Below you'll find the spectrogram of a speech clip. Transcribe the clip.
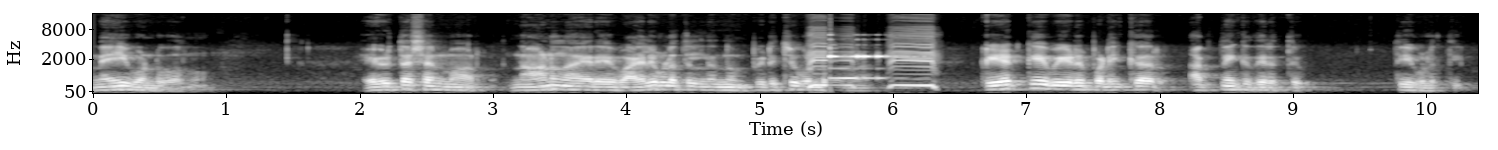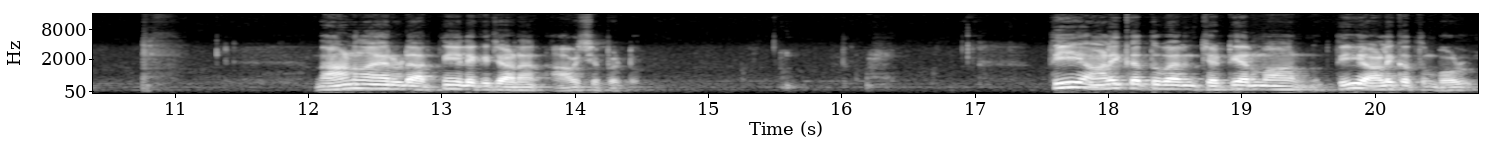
നെയ് കൊണ്ടുവന്നു. എഴുത്തശ്ശന്മാർ നാണുനായരെ വയലുകുളത്തിൽ നിന്നും പിടിച്ചുകൊണ്ടുവന്ന് കിഴക്കേ വീട് പണിക്കർ അഗ്നിക്ക് തിരത്തു. തീ കൊളുത്തി നാണുനായരുടെ അഗ്നിയിലേക്ക് ചാടാൻ ആവശ്യപ്പെട്ടു. തീ ആളിക്കത്തുവാൻ ചെട്ടിയാർമാർ തീ ആളിക്കത്തുമ്പോൾ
